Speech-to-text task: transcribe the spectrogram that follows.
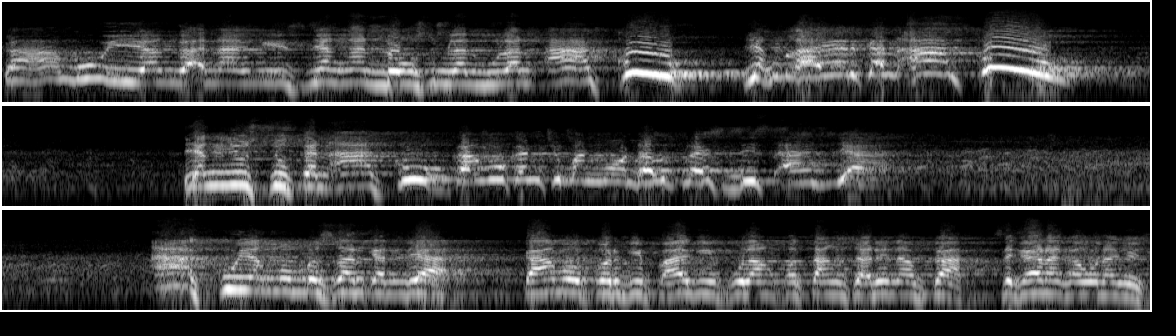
Kamu yang nggak nangis, yang ngandung 9 bulan aku, yang melahirkan aku. Yang nyusukan aku, kamu kan cuma modal flash disk aja. Aku yang membesarkan dia. Kamu pergi pagi, pulang petang cari nafkah. Sekarang kamu nangis.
